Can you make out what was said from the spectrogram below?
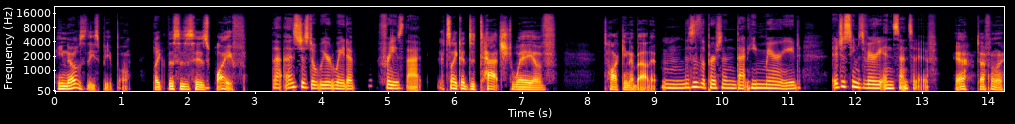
He knows these people. Like this is his wife. that is just a weird way to phrase that. It's like a detached way of talking about it. Mm, this is the person that he married. It just seems very insensitive. Yeah, definitely.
